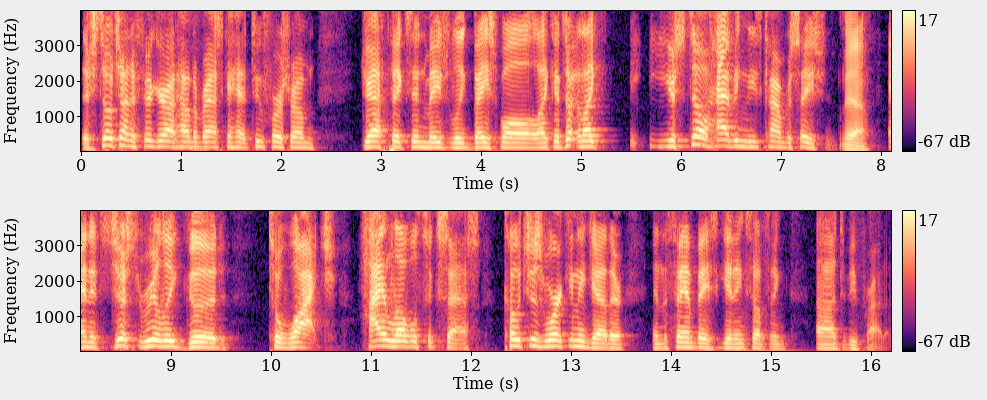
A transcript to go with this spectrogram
They're still trying to figure out how Nebraska had two first round draft picks in Major League Baseball. Like it's like you're still having these conversations Yeah. and it's just really good to watch high level success, coaches working together, and the fan base getting something uh, to be proud of.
